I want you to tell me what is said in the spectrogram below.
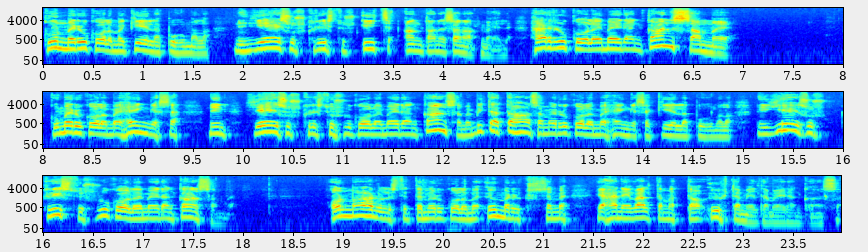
kun me rukoilemme kielellä puhumalla, niin Jeesus Kristus itse antaa ne sanat meille. Hän rukoilee meidän kanssamme. Kun me rukoilemme hengessä, niin Jeesus Kristus rukoilee meidän kanssamme. Mitä tahansa me rukoilemme hengessä kiellä puhumalla, niin Jeesus Kristus rukoilee meidän kanssamme. On mahdollista, että me rukoilemme ymmärryksessämme ja hän ei välttämättä ole yhtä mieltä meidän kanssa.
